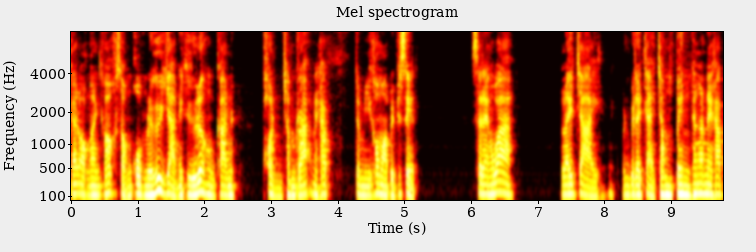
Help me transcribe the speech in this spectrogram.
การออกงานเข้าสังคมเลยคืออีกอย่างนึงคือเรื่องของการผ่อนชำระนะครับ จะมีเข้ามาเป็นพิเศษ แสดงว่ารายจ่ายมันเป็นรายจ่ายจำเป็นทั้งนั้นนะครับ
